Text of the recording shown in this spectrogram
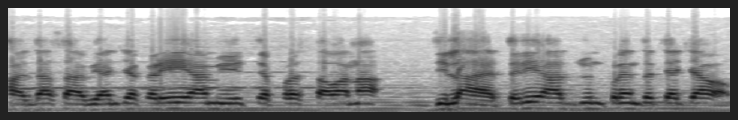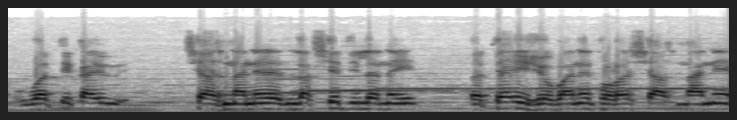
खासदार साहेब यांच्याकडेही आम्ही त्या प्रस्तावाना दिला आहे. तरी अजूनपर्यंत त्याच्यावरती काही शासनाने लक्ष दिलं नाही. तर त्या हिशोबाने थोडं शासनाने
